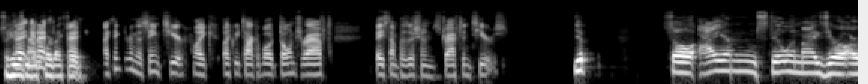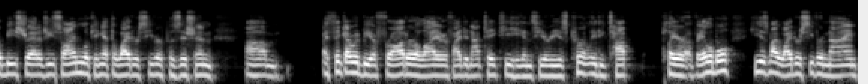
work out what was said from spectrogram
So he's I- my I- quarterback I- three. I think they're in the same tier. Like like we talk about, don't draft based on positions, draft in tiers. Yep. So I am still in my zero RB strategy. So I'm looking at the wide receiver position. Um, I think I would be a fraud or a liar if I did not take Tee Higgins here. He is currently the top player available. He is my wide receiver nine.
